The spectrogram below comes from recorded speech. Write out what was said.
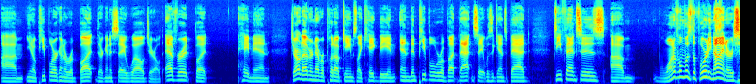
Um, you know, people are going to rebut. They're going to say, well, Gerald Everett, but hey, man, Gerald Everett never put up games like Higbee. and and then people will rebut that and say it was against bad defenses. Um, one of them was the 49ers,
